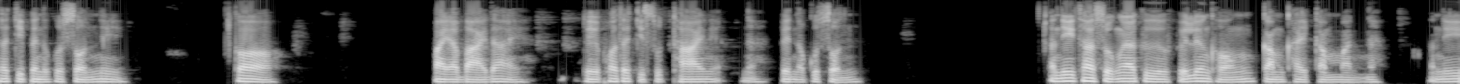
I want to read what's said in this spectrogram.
ถ้าจิตเป็นอกุศลนี่ ก็ไปอบายได้ โดยเพราะถ้าจิตสุดท้ายเนี่ยนะเป็นอกุศล อันนี้ถ้าสูงง่ายคือเป็นเรื่องของกรรมใครกรรมมันนะ อันนี้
